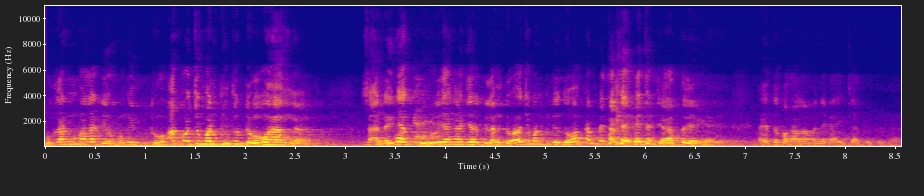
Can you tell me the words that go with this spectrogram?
Bukan malah diomongin doa kok cuma gitu doang. ya. Seandainya guru ya? yang ngajar bilang doa cuma gitu doang kan metalnya kayaknya jatuh ya kayak. Nah itu pengalamannya kak Icat itu kan.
